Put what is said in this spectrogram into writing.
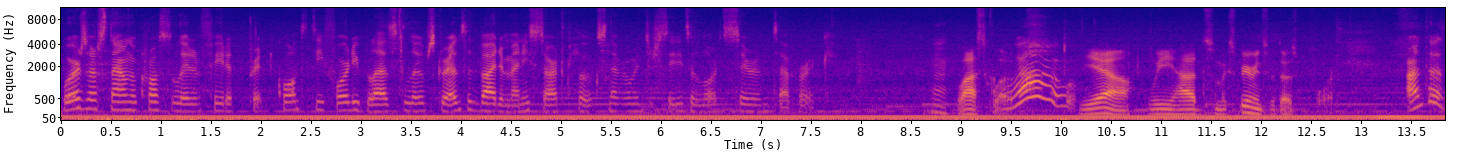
Words are stamped across the lid in faded print. Quantity 40 blast globes granted by the many starred cloaks, Neverwinter City to Lord Siren Taverick. Hmm. Last glove. Wow! Yeah, we had some experience with those before. Aren't the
